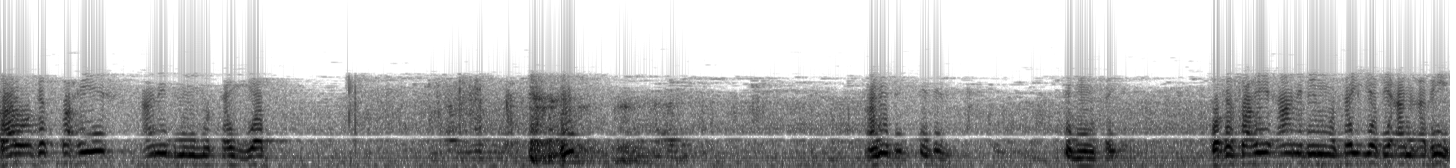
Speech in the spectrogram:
قال وفي الصحيح عن ابن المسيب؟ عن ابن ابن ابن المسيب. وفي الصحيح عن ابن المسيب عن أبيه.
